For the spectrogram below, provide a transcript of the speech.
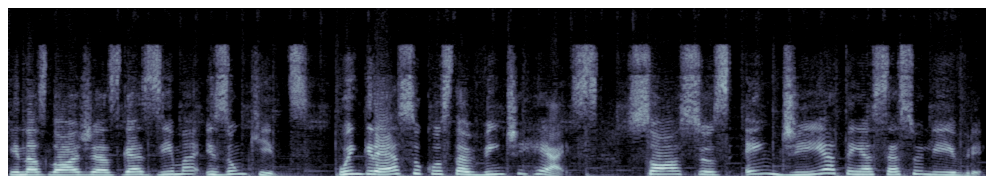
e nas lojas Gazima e Zoom Kids. O ingresso custa 20 reais. Sócios em dia têm acesso livre.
